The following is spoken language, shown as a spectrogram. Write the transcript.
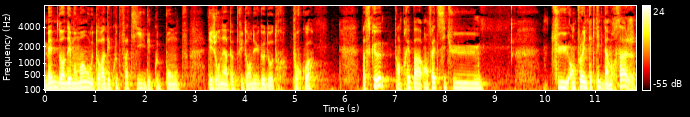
Même dans des moments où tu auras des coups de fatigue, des coups de pompe, des journées un peu plus tendues que d'autres. Pourquoi? Parce que, en prépa, en fait, si tu, tu emploies une technique d'amorçage,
